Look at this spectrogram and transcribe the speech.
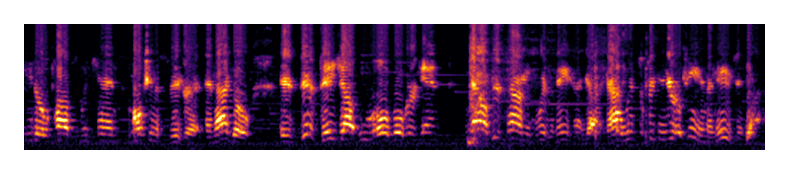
speedo possibly can, smoking a cigarette, and I go, is this deja vu all over again? Now this time it's with an Asian guy. Now it's a freaking European and Asian guy.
